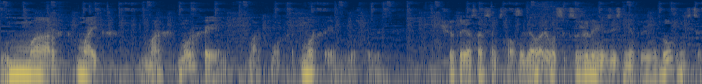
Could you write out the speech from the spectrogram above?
Марк, Майк Марк Морхейм, Марк Морхейм, господи, что-то я совсем стал заговариваться. К сожалению, здесь нету его должности.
